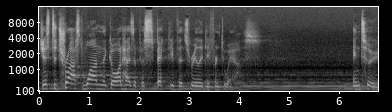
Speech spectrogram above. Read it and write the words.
just to trust one, that God has a perspective that's really different to ours. And two,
